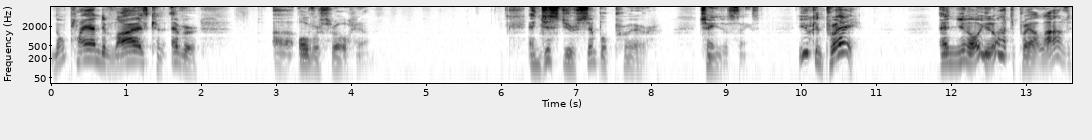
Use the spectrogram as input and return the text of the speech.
No plan devised can ever uh, overthrow him. And just your simple prayer changes things. You can pray. And you know, you don't have to pray out loud.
